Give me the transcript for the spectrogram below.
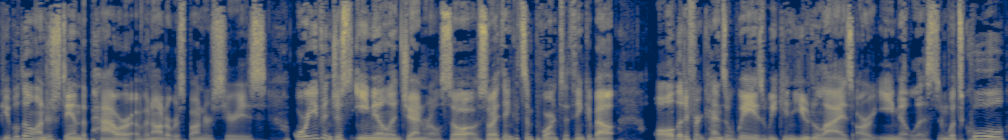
people don't understand the power of an autoresponder series or even just email in general. So so I think it's important to think about all the different kinds of ways we can utilize our email list. And what's cool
